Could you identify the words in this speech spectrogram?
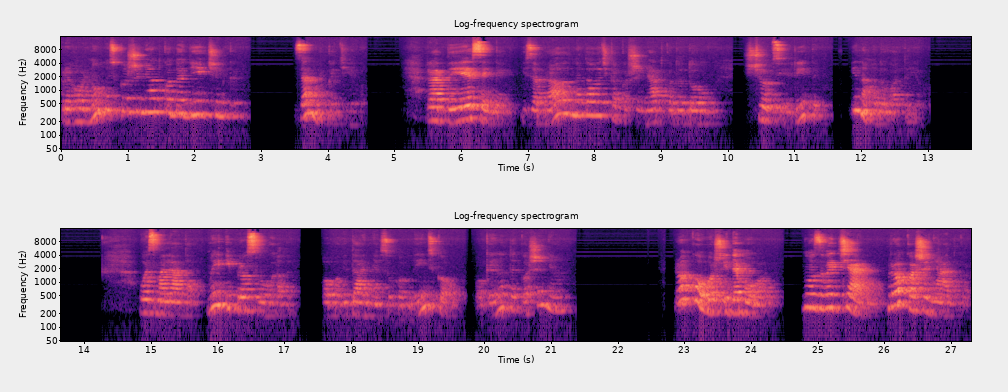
Пригорнулось кошенятко до дівчинки, замуркотіло. Радесеньке і забрала Наталочка кошенятко додому, щоб зігріти і нагодувати його. Ось малята ми і прослухали оповідання Сухомлинського покинуте кошеня. Про кого ж іде мова? Ну, звичайно, про кошенятко.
